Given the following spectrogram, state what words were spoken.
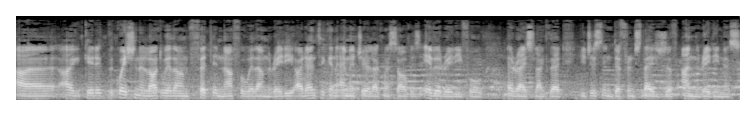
Uh, I get the question a lot whether I'm fit enough or whether I'm ready. I don't think an amateur like myself is ever ready for a race like that. You're just in different stages of unreadiness.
